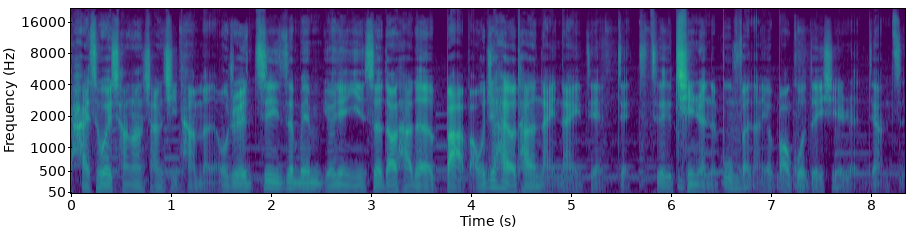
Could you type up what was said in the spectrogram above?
还是会常常想起他们。我觉得自己这边有点影射到他的爸爸，我记得还有他的奶奶，这这这个亲人的部分啊，有包括这些人这样子。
